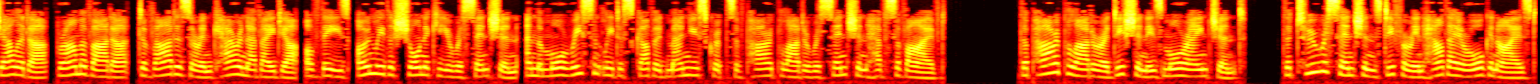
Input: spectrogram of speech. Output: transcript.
Jalada, Brahmavada, Devadasa and Karanavadya. Of these, only the Shaunakya recension, and the more recently discovered manuscripts of Paippalada recension have survived. The Paippalada edition is more ancient. The two recensions differ in how they are organized,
